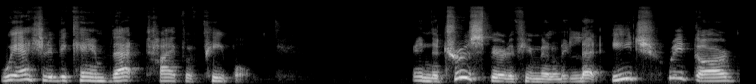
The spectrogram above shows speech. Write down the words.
we actually became that type of people? In the true spirit of humility, let each regard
